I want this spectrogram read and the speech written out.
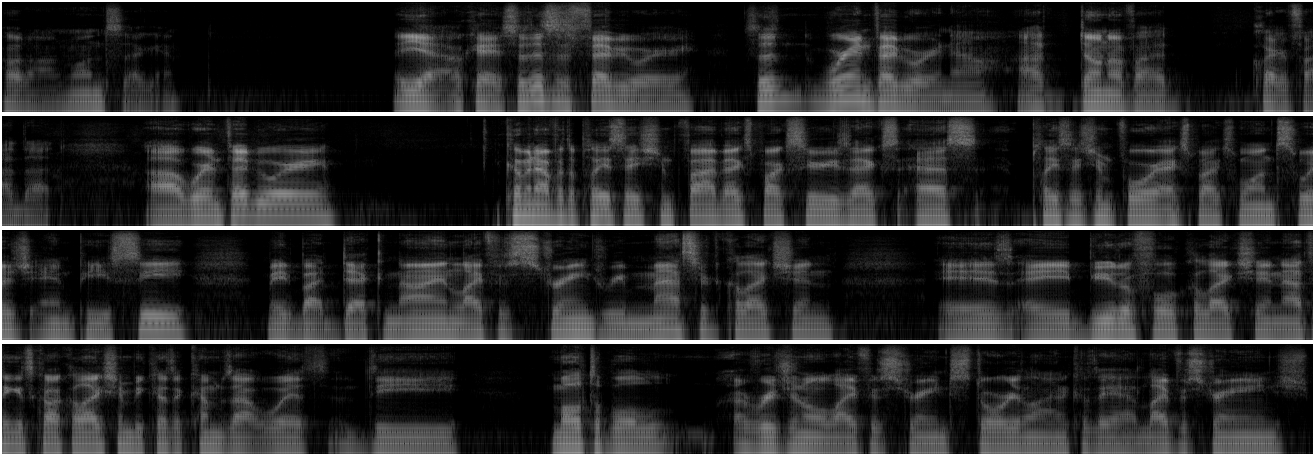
hold on one second. Yeah, okay. So this is February. So we're in February now. I don't know if I clarified that. Uh, we're in February. Coming out with the PlayStation 5, Xbox Series X, S, PlayStation 4, Xbox One, Switch, and PC. Made by Deck 9. Life is Strange Remastered Collection is a beautiful collection. I think it's called Collection because it comes out with the multiple original Life is Strange storyline because they had Life is Strange,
